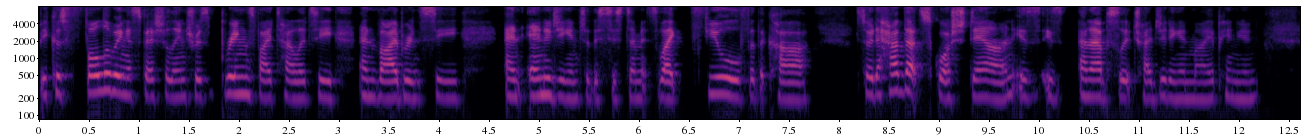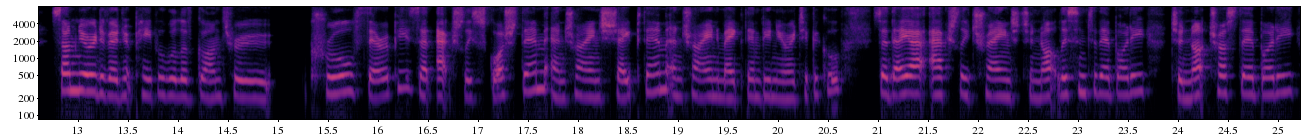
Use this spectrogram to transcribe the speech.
because following a special interest brings vitality and vibrancy and energy into the system. It's like fuel for the car. So to have that squashed down is is an absolute tragedy in my opinion. Some neurodivergent people will have gone through cruel therapies that actually squash them and try and shape them and try and make them be neurotypical. So they are actually trained to not listen to their body, to not trust their body.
